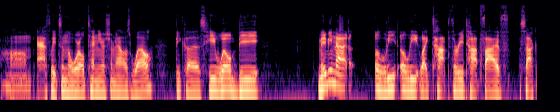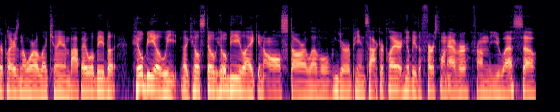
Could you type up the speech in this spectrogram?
um, athletes in the world 10 years from now as well, because he will be maybe not elite, elite, like top three, top five soccer players in the world like Kylian Mbappe will be, but he'll be elite. Like he'll still he'll be like an all-star level European soccer player and he'll be the first one ever from the US. So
